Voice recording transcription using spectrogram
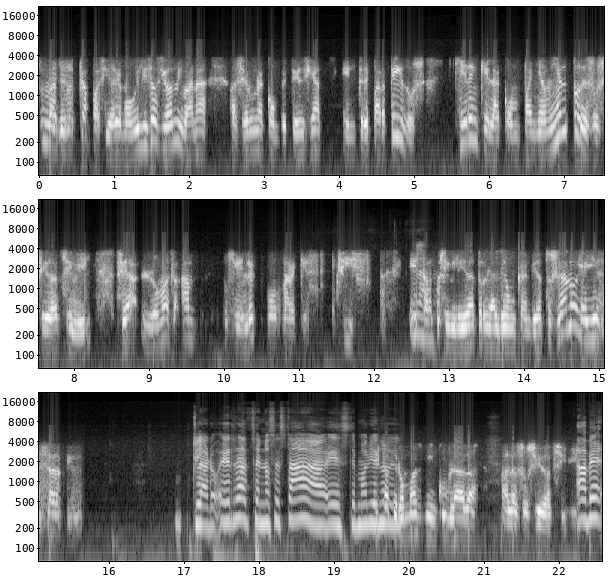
pues mayor capacidad de movilización y van a hacer una competencia entre partidos. Quieren que el acompañamiento de sociedad civil sea lo más amplio posible para que exista esta posibilidad real de un candidato ciudadano y ahí está Claro, Errad, se nos está este, moviendo. Pero más vinculada a la sociedad civil. A ver,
